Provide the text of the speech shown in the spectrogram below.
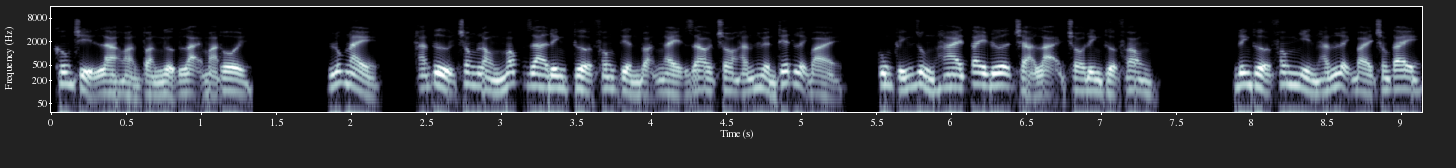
không chỉ là hoàn toàn ngược lại mà thôi. Lúc này, hắn từ trong lòng móc ra đinh thừa phong tiền đoạn ngày giao cho hắn huyền thiết lệnh bài cung kính dùng hai tay đưa trả lại cho đinh thừa phong. Đinh thừa phong nhìn hắn lệnh bài trong tay,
